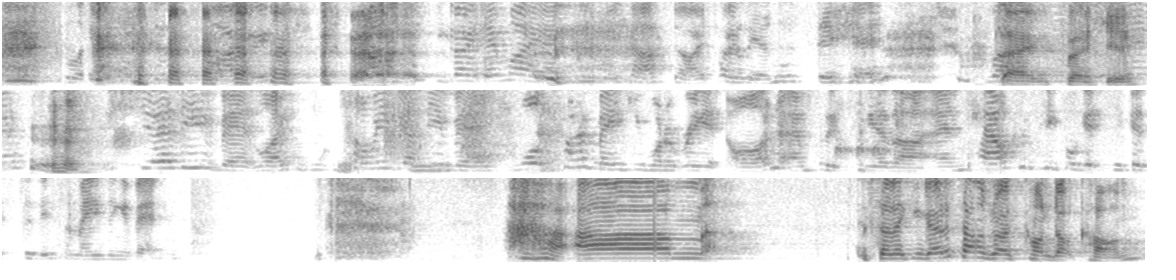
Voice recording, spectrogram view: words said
and sleep. so, um, if you go MIA the week after, I totally understand. But Thanks, thank you. Share, share the event. Like, tell me about the event. What kind of made you want to bring it on and put it together, and how can people get tickets to this amazing event? um, so they can go to salongrowthcon.com,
